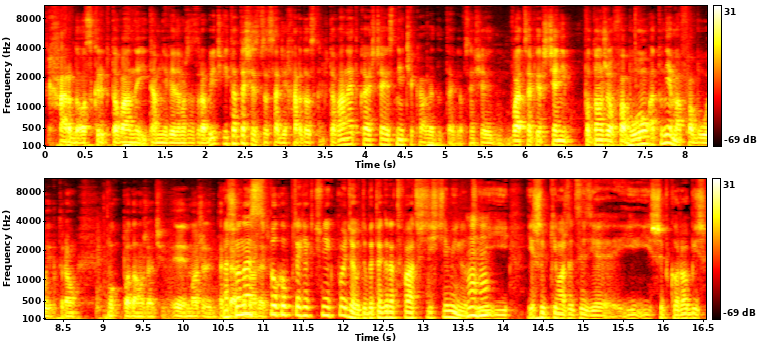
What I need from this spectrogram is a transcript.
hardo oskryptowany i tam niewiele można zrobić. I to też jest w zasadzie hardo oskryptowane, tylko jeszcze jest nieciekawe do tego. W sensie Władca Pierścieni podążał fabułą, a tu nie ma fabuły, którą mógł podążać. Yy, może tak Znaczy ona jest spoko, tak jak Czuniek powiedział, gdyby ta gra trwała 30 minut i, i, i szybkie masz decyzje i, i szybko robisz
